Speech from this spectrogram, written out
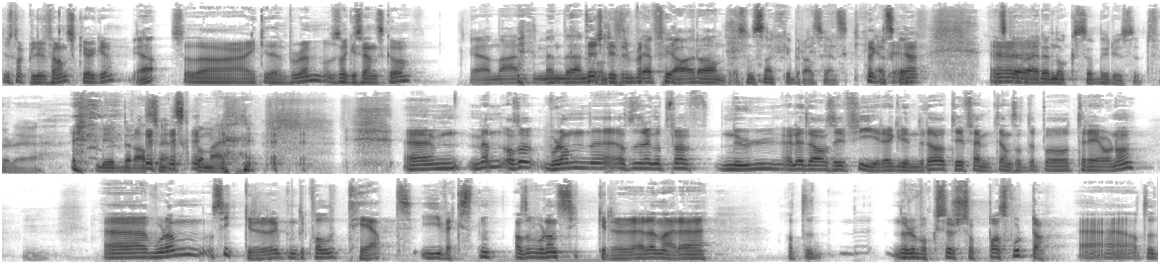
Du snakker litt fransk, gjør du ikke? Ja. Så da er ikke det et problem. Og du snakker svensk òg? Ja, nei, men det er, noen, det, det er for jeg har andre som snakker bra svensk. Jeg skal, jeg skal være nokså beruset før det blir bra svensk på meg. Men altså, hvordan, eh, altså, dere har gått fra null, eller la oss si fire gründere, til 50 ansatte på tre år nå. Eh, hvordan sikrer dere kvalitet i veksten? Altså, hvordan sikrer dere den derre at når det vokser såpass fort, da, eh, at det,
